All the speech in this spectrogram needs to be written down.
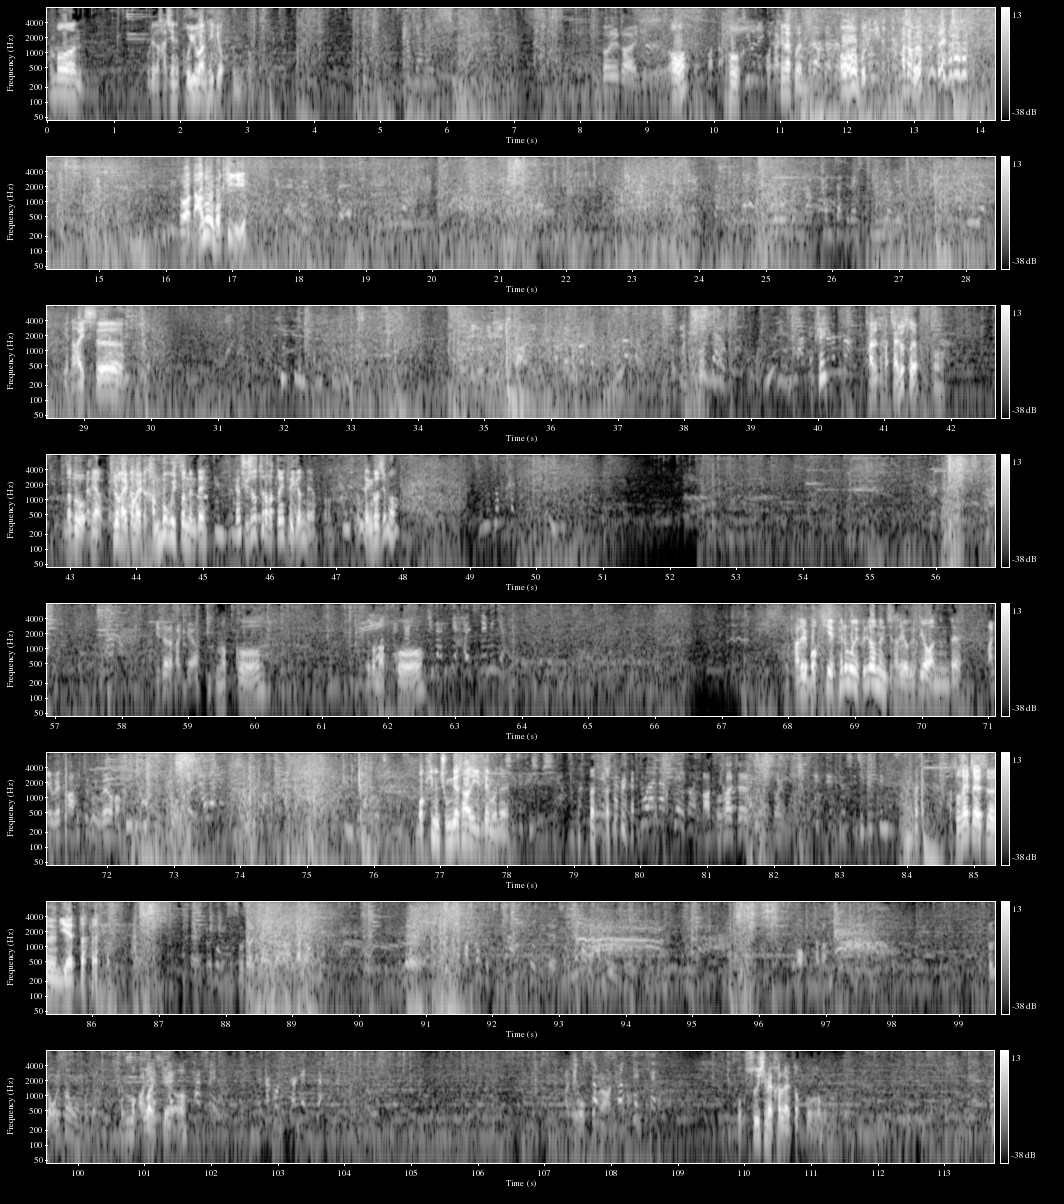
한번 우리가 가진 보유한 핵이 없군요. 사냥을 시작하자. 누더기가 이제 위로 어? 올라가. 맞다. 어, 어, 큰일 날 뻔했네. 네, 네, 네. 어, 어, 뭐, 하자고요? 그래, 하자, 하자. 좋아, 나노 먹히기. 예, 나이스. 여기 여기 위에 있는 거 아니에요? 여기 있는 거 오케이. 잘, 잘, 잘 줬어요. 어. 나도 그냥 들어갈까 말까 간 보고 있었는데, 그냥 주셔서 들어갔더니 또 이겼네요. 어. 그럼 된 거지 뭐. 미드를 갈게요. 먹고, 이거 맞고, 기다리게 할 셈이냐? 다들 먹기에 페로몬에 끌렸는지 다들 여기로 뛰어왔는데, 아니 왜 다 이쪽으로 왜 와? 먹히는 중대 사안이기 때문에 시작하십시오. 아 도살자였으면 엄청 행복해. 핵탄두 수집이 끝났습니다. 아 도살자였으면 이해했다. 네, 그 도살자에서 날라가. 근데 아까부터 쓰는데 상대방이 안 보이지. 어 잠깐. 여기 어디서 온 거죠? 햄 먹고 갈게요. 아직 오픈은 아니구나. 복수심의 칼날 떴고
